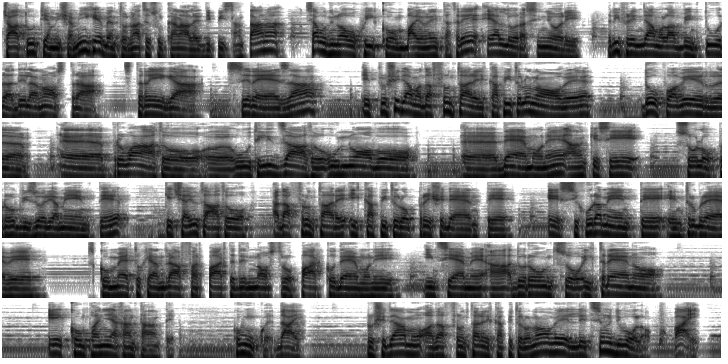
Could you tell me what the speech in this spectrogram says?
Ciao a tutti amici e amiche, bentornati sul canale di Pistantana. Siamo di nuovo qui con Bayonetta 3 e allora signori riprendiamo l'avventura della nostra strega Seresa e procediamo ad affrontare il capitolo 9 dopo aver eh, provato, eh, utilizzato un nuovo eh, demone anche se solo provvisoriamente che ci ha aiutato ad affrontare il capitolo precedente e sicuramente entro breve scommetto che andrà a far parte del nostro parco demoni insieme a Doronzo, il treno e compagnia cantante. Comunque, dai, procediamo ad affrontare il capitolo 9, lezioni di volo. Vai!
